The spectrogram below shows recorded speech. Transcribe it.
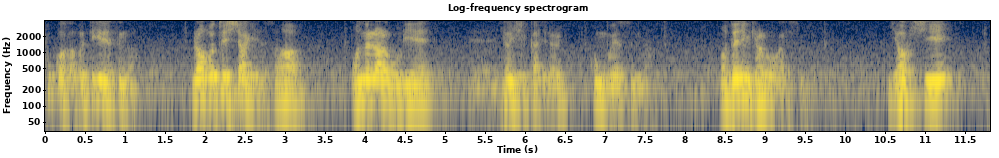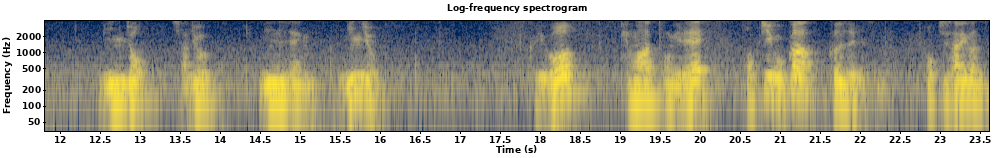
후과가 어떻게 됐던가? 로부터 시작해서 오늘날 우리의 에, 현실까지를 공부했습니다. 얻어진 결과가 있습니다. 역시 민족, 자주, 민생, 민주 그리고 평화 통일의 복지국가 건설이었습니다. 복지사회 건설.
